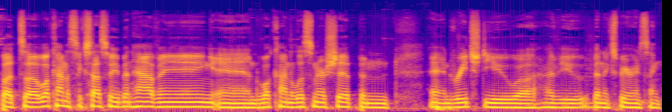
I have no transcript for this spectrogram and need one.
But uh, what kind of success have you been having, and what kind of listenership and and reach do you uh, have you been experiencing?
